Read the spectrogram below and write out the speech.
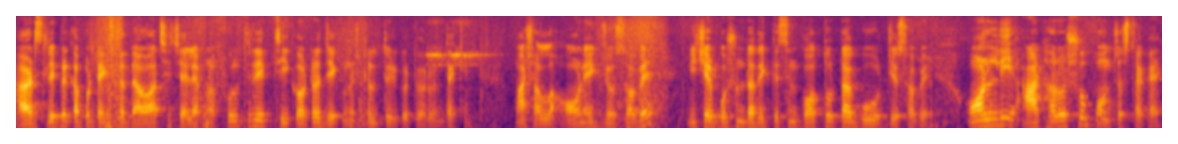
আর স্লিপের কাপড়টা এক্সট্রা দেওয়া আছে, চাইলে আপনার ফুল স্লিপ থ্রি কোয়ার্টার যে কোনো স্টাইল তৈরি করতে পারবেন, দেখেন। মাশাল্লাহ অনেক জোস হবে। নিচের পোষণটা দেখতেছেন কতটা গোর্জেস হবে। অনলি আঠারোশো পঞ্চাশ টাকায়।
